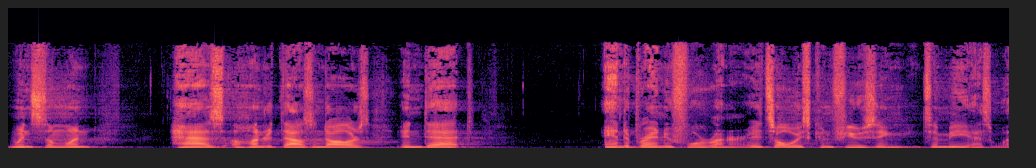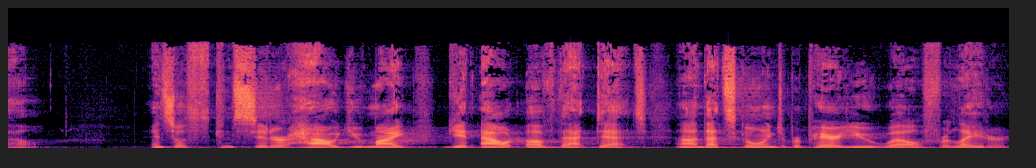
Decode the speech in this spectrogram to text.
when someone has $100,000 in debt and a brand new 4Runner. It's always confusing to me as well. And so consider how you might get out of that debt. Uh, that's going to prepare you well for later.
